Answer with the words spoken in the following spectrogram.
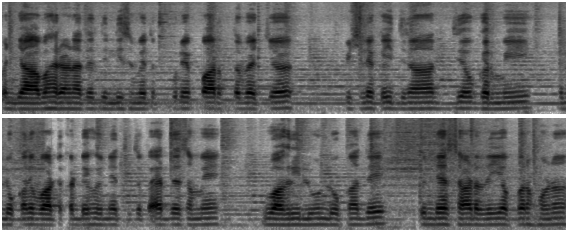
ਪੰਜਾਬ, ਹਰਿਆਣਾ ਤੇ ਦਿੱਲੀ ਸਮੇਤ ਪੂਰੇ ਭਾਰਤ ਵਿੱਚ ਪਿਛਲੇ ਕਈ ਦਿਨਾਂ ਜੋ ਗਰਮੀ ਤੇ ਲੋਕਾਂ ਦੇ ਵਾਟ ਕੱਢੇ ਹੋਏ ਨੇ। ਤੇ ਦੁਪਹਿਰ ਦੇ ਸਮੇਂ ਆਖਰੀ ਲੂਣ ਲੋਕਾਂ ਦੇ ਪਿੰਡੇ ਸਾੜ ਰਹੀ ਹੈ, ਪਰ ਹੁਣ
